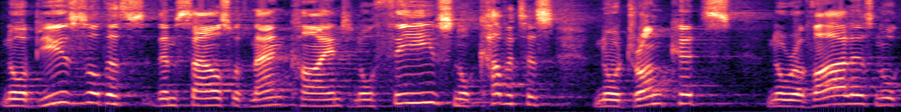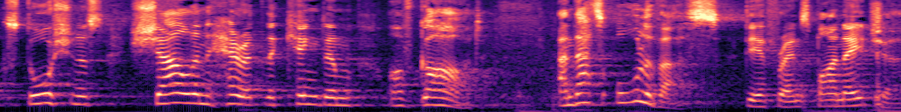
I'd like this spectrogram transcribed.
nor abusers of this, themselves with mankind, nor thieves, nor covetous, nor drunkards, nor revilers, nor extortioners shall inherit the kingdom of God. And that's all of us, dear friends, by nature.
